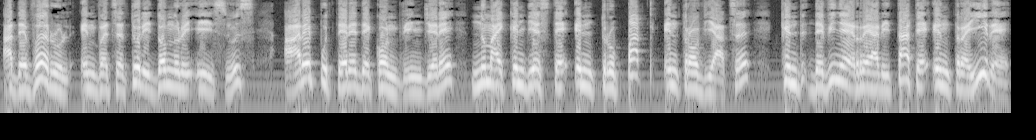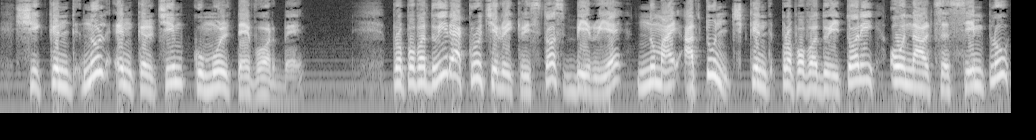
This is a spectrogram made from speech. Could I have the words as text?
adevărul învățăturii Domnului Isus are putere de convingere numai când este întrupat într-o viață, când devine realitate în trăire și când nu-l încălcim cu multe vorbe. Propovăduirea crucii lui Hristos biruie numai atunci când propovăduitorii o înalță simplu,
